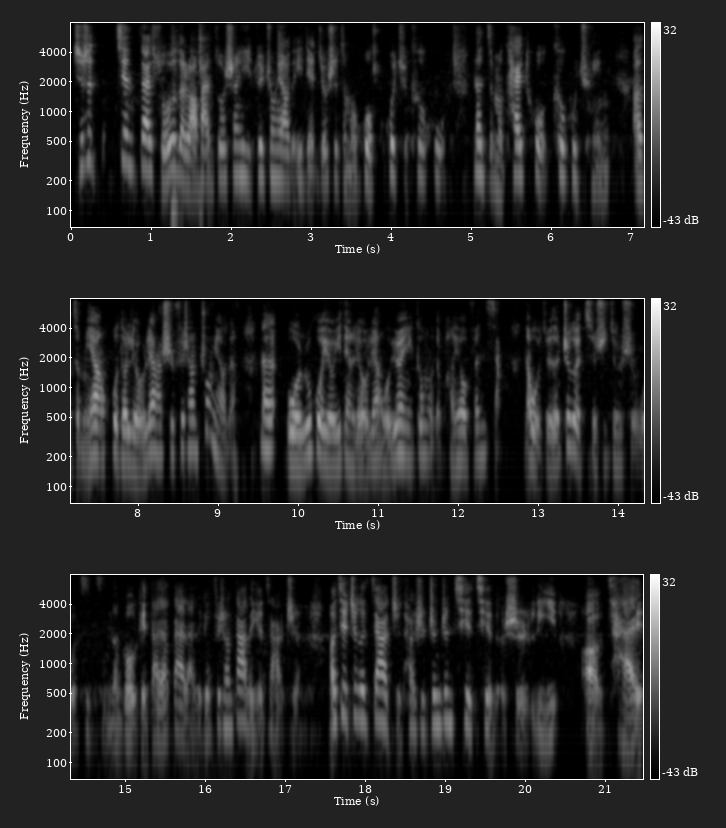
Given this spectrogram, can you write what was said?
其实现在所有的老板做生意最重要的一点就是怎么获获取客户，那怎么开拓客户群啊？怎么样获得流量是非常重要的。那我如果有一点流量，我愿意跟我的朋友分享，那我觉得这个其实就是我自己能够给大家带来的一个非常大的一个价值，而且这个价值它是真真切切的，是离呃财、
